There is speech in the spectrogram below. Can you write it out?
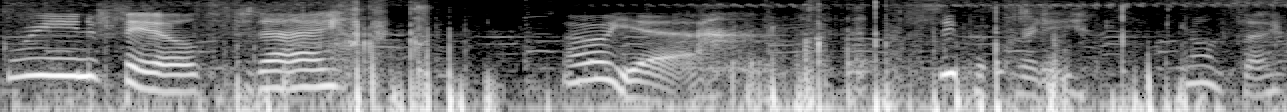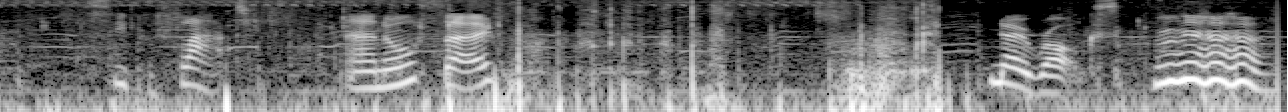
green fields today. Oh yeah. Super pretty. And also super flat. And also no no rocks.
